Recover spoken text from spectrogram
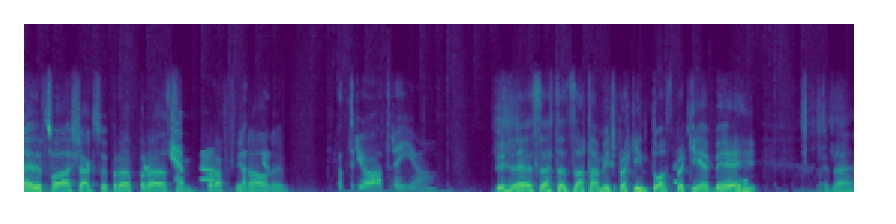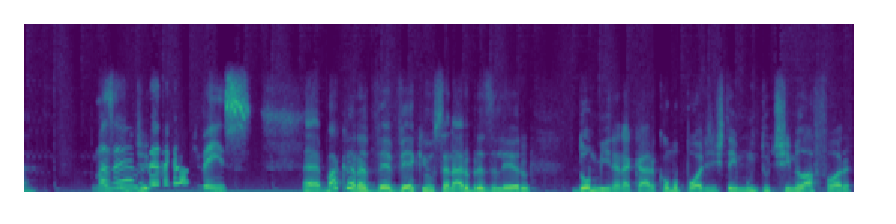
É, ele foi achar que foi pra, pra, É, sem- pra- pra final, né? Patriota aí, ó. É, certo, exatamente pra quem torce pra quem é BR. Mas é. Mas é, de- é legal de ver isso. É bacana ver, ver que o cenário brasileiro domina, né, cara? Como pode? A gente tem muito time lá fora.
